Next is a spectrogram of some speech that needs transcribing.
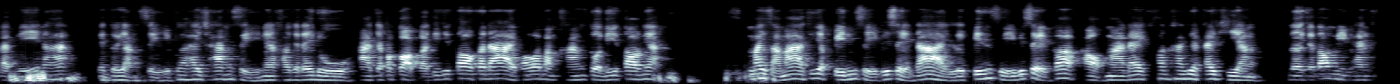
แบบนี้นะฮะเป็นตัวอย่างสีเพื่อให้ช่างสีเนี่ยเขาจะได้ดู อาจจะประกอบกับดิจิตอลก็ได้ เพราะว่าบางครั้งตัวดิจิตอลเนี่ย ไม่สามารถที่จะปริ้นสีพิเศษได้ หรือปริ้นสีพิเศษก็ออกมาได้ค่อนข้างที่จะใกล้เคียง เลยจะต้องมีแพนโท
